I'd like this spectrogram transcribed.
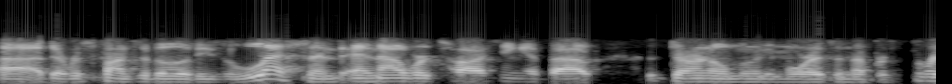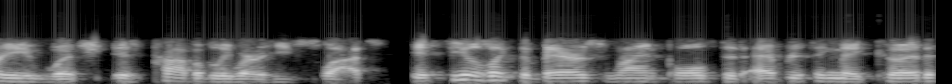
uh, their responsibilities lessened, and now we're talking about Darnell Mooney more as a number three, which is probably where he slots. It feels like the Bears, Ryan Poles, did everything they could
